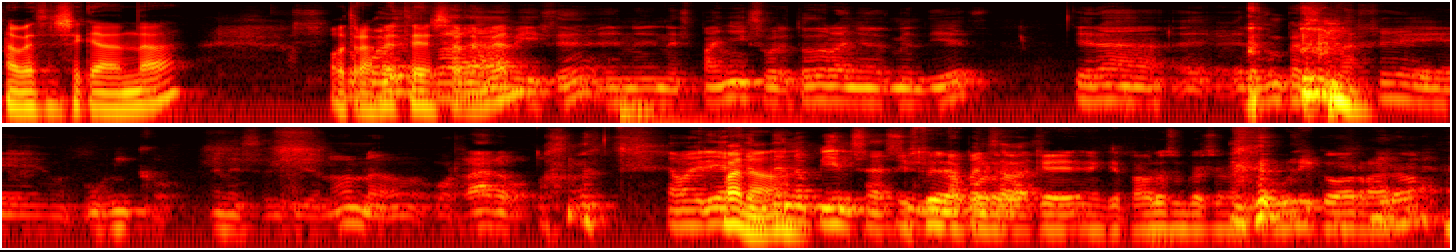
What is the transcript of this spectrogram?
A veces se queda en nada. Otras veces avis, ¿eh? en, en España y sobre todo el año 2010 era, eh, eres un personaje único en ese sentido, ¿no? No- o raro. La mayoría Bueno, de gente no piensa así. Estoy de no acuerdo pensaba en que, en que Pablo es un personaje único o raro.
